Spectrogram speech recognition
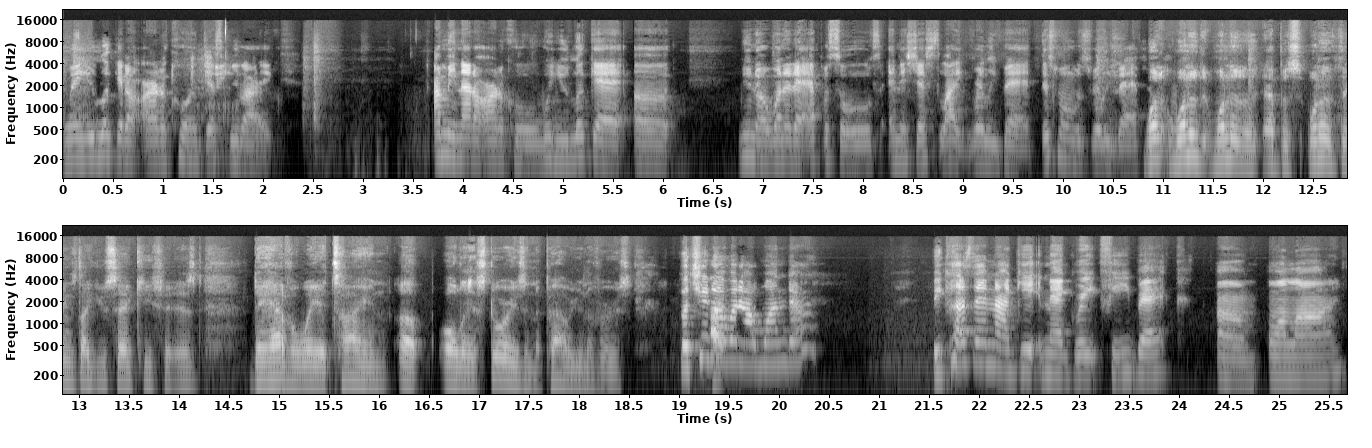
when you look at an article and just be like, I mean, not an article. When you look at uh you know, one of the episodes, and it's just like really bad. This one was really bad. One me. one of the one of the episodes, one of the things, like you said, Keisha, is they have a way of tying up all their stories in the Power universe. But you know I, what I wonder? Because they're not getting that great feedback um, online,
